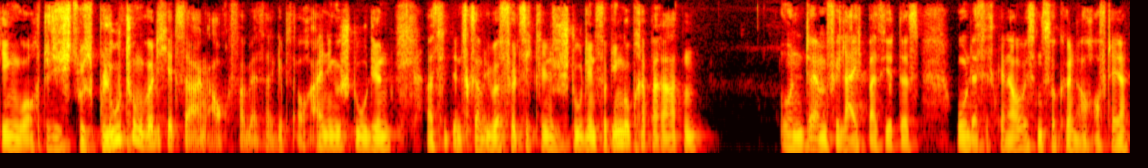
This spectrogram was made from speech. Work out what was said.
irgendwo auch durch die Durchblutung, würde ich jetzt sagen, auch verbessert. Da gibt es auch einige Studien. Es gibt insgesamt über 40 klinische Studien zu Gingo-Präparaten. Und ähm, vielleicht basiert das, ohne das jetzt genau wissen zu können, auch auf der,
